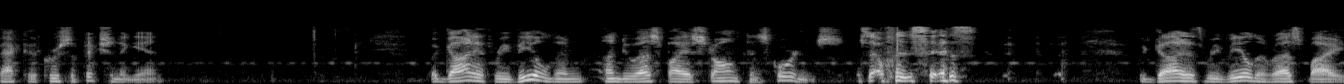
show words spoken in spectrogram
Back to the crucifixion again. But God hath revealed them unto us by a strong concordance. Is that what it says? But God hath revealed unto us by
